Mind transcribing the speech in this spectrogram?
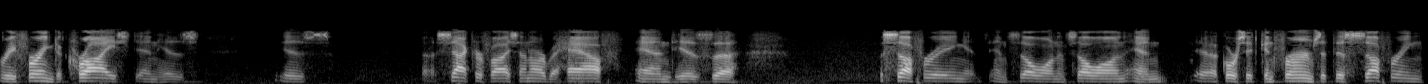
referring to Christ and his his uh, sacrifice on our behalf and his uh, suffering and, so on and so on and uh, of course it confirms that this suffering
